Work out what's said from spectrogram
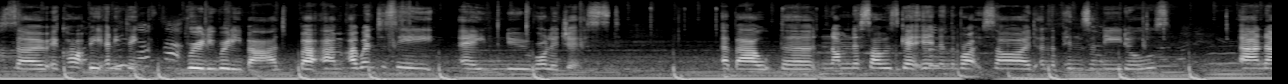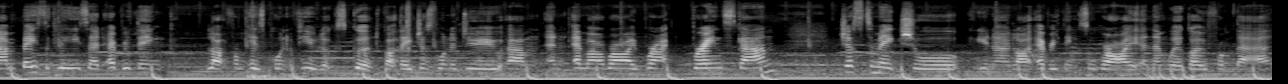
So it can't be anything really, really bad. But um, I went to see a neurologist about the numbness I was getting in the right side and the pins and needles. And um, basically, he said everything, like from his point of view, looks good, but they just want to do um, an MRI brain scan just to make sure, you know, like everything's all right, and then we'll go from there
